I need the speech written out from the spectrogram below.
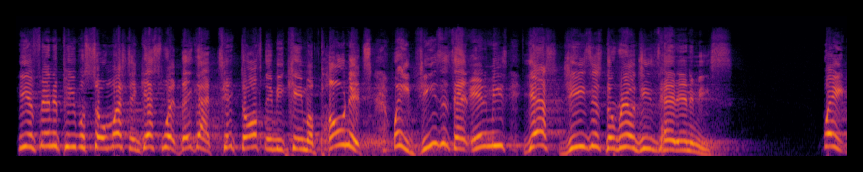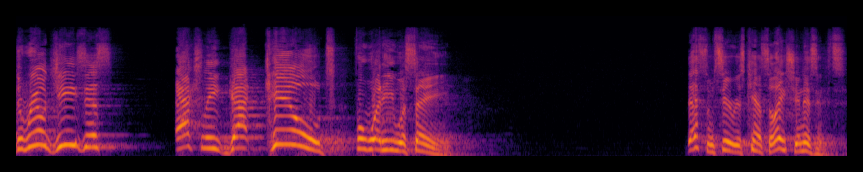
He offended people so much that guess what? They got ticked off, they became opponents. Wait, Jesus had enemies? Yes, Jesus, the real Jesus, had enemies. Wait, the real Jesus actually got killed for what he was saying. That's some serious cancellation, isn't it?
